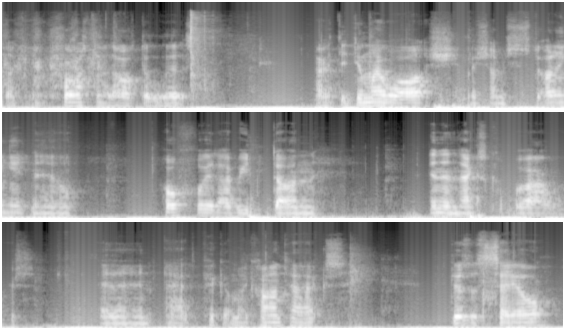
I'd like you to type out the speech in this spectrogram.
so I can cross that off the list. I have to do my watch, which I'm starting it now. Hopefully that'll be done in the next couple hours. And then I have to pick up my contacts. There's a sale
